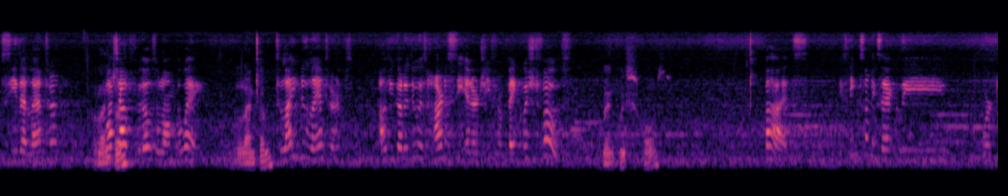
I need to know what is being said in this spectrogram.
See that lantern? A Watch out for those along the way. Lantern? To light new lanterns, all you gotta do is harness the energy from vanquished foes. Vanquished foes? But if things don't exactly work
